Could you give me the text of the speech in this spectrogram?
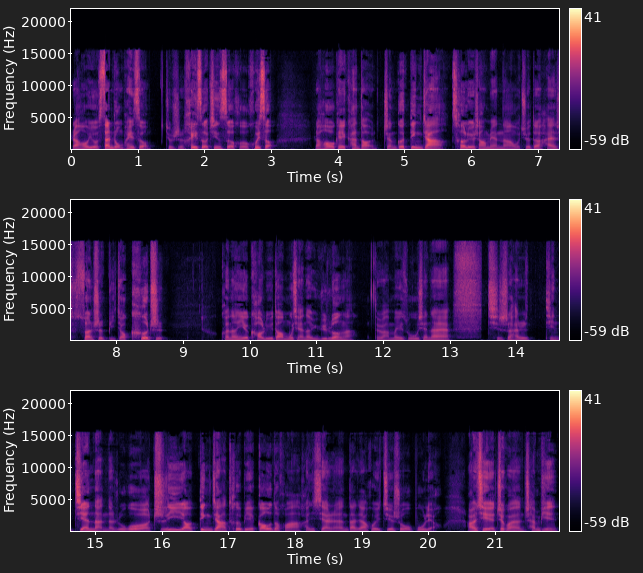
然后有三种配色，就是黑色、金色和灰色。然后可以看到，整个定价策略上面呢，我觉得还算是比较克制，可能也考虑到目前的舆论啊，对吧？魅族现在其实还是挺艰难的，如果执意要定价特别高的话，很显然大家会接受不了。而且这款产品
